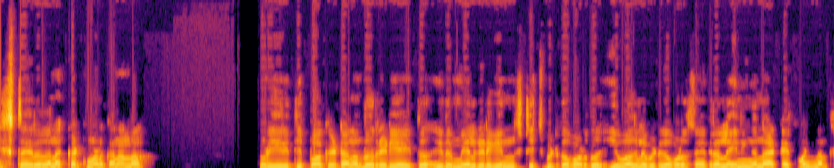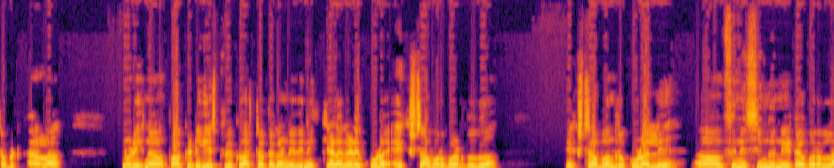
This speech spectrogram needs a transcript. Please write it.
ಎಕ್ಸ್ಟ್ರಾ ಇರೋದನ್ನ ಕಟ್ ಮಾಡ್ಕೊಳ್ಳೋಣ ನೋಡಿ, ಈ ರೀತಿ ಪಾಕೆಟ್ ಅನ್ನೋದು ರೆಡಿ ಆಯಿತು. ಇದ್ರ ಮೇಲ್ಗಡೆಗೆ ಇನ್ನು ಸ್ಟಿಚ್ ಬಿಟ್ಕೋಬಾರ್ದು. ಇವಾಗಲೇ ಬಿಟ್ಕೋಬಾರ್ದು ಸ್ನೇಹಿತರೆ. ಲೈನಿಂಗ್ ಅನ್ನ ಅಟ್ಯಾಚ್ ಮಾಡಿದ ನಂತರ ಬಿಟ್ಕೊಳ್ಳೋಣ ನೋಡಿ ನಾನು ಪಾಕೆಟ್ಗೆ ಎಷ್ಟು ಬೇಕೋ ಅಷ್ಟು ತಗೊಂಡಿದ್ದೀನಿ. ಕೆಳಗಡೆ ಕೂಡ ಎಕ್ಸ್ಟ್ರಾ ಬರಬಾರ್ದು ಎಕ್ಸ್ಟ್ರಾ ಬಂದರೂ ಕೂಡ ಅಲ್ಲಿ ಫಿನಿಶಿಂಗ್ ನೀಟಾಗಿ ಬರಲ್ಲ.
